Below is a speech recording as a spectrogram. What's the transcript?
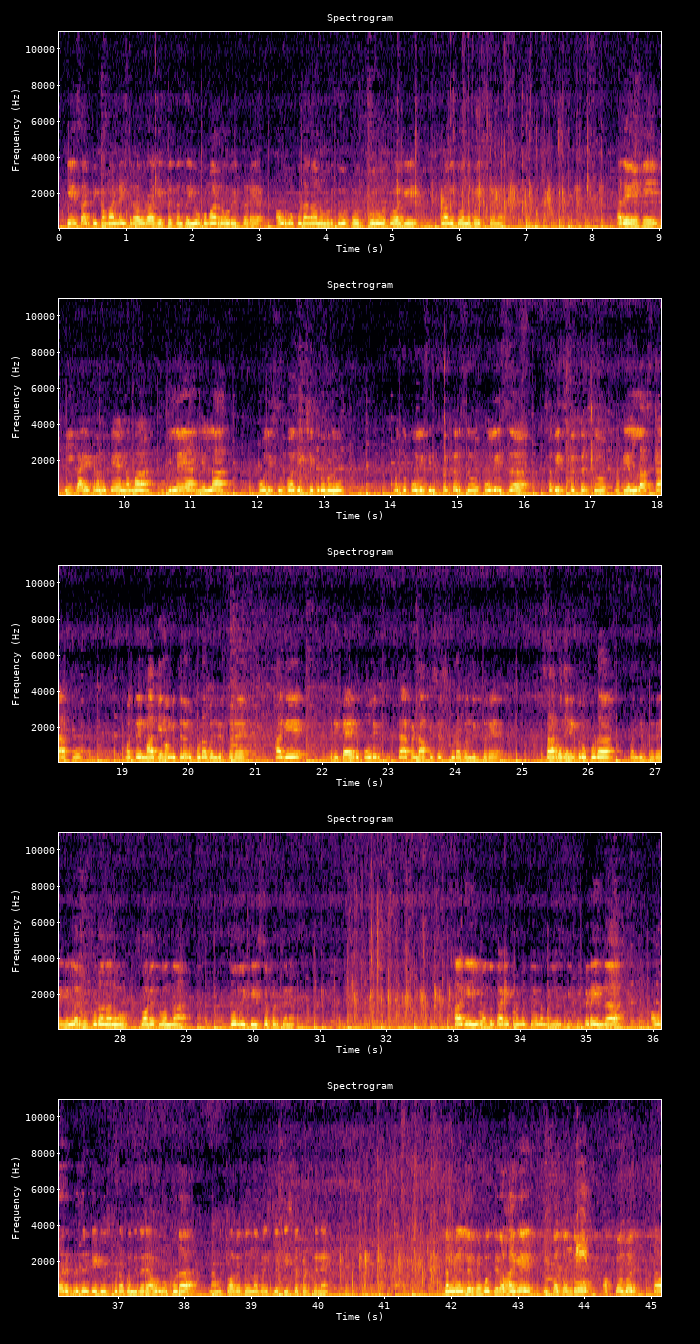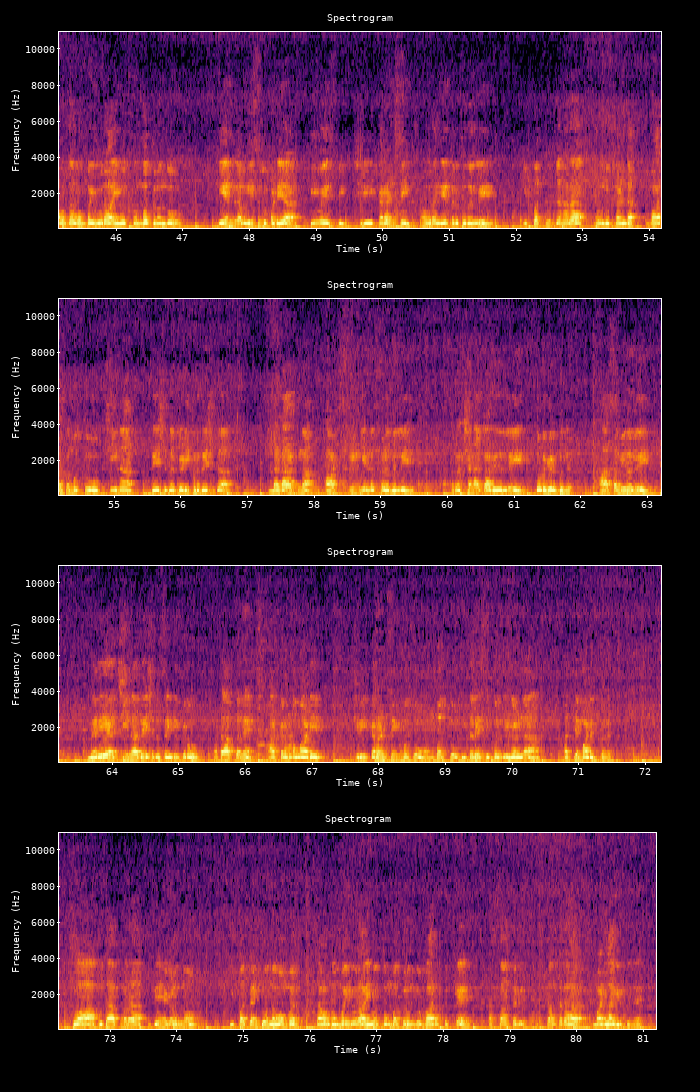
K S R P commandant ಅವರಾಗಿರ್ತಕ್ಕಂಥ Yuvakumar ಅವರು ಇರ್ತಾರೆ. ಅವ್ರಿಗೂ ಕೂಡ ನಾನು ಹೊರತು ಹೃತ್ಪೂರ್ವಕವಾಗಿ ಸ್ವಾಗತವನ್ನು ಬಯಸ್ತೇನೆ. ಅದೇ ರೀತಿ ಈ ಕಾರ್ಯಕ್ರಮಕ್ಕೆ ನಮ್ಮ ಜಿಲ್ಲೆಯ ಎಲ್ಲ ಪೊಲೀಸ್ ಉಪಾಧೀಕ್ಷಕರುಗಳು ಮತ್ತು police inspectors, police sub inspectors ಮತ್ತು ಎಲ್ಲ ಸ್ಟಾಫು ಮತ್ತು ಮಾಧ್ಯಮ ಮಿತ್ರರು ಕೂಡ ಬಂದಿರ್ತಾರೆ. ಹಾಗೆ retired police staff and officers ಕೂಡ ಬಂದಿರ್ತಾರೆ. ಸಾರ್ವಜನಿಕರು ಕೂಡ ಬಂದಿರ್ತಾರೆ. ಎಲ್ಲರಿಗೂ ಕೂಡ ನಾನು ಸ್ವಾಗತವನ್ನು ಕೋರ್ಲಿಕ್ಕೆ ಇಷ್ಟಪಡ್ತೇನೆ. ಹಾಗೆ ಈ ಒಂದು ಕಾರ್ಯಕ್ರಮಕ್ಕೆ ನಮ್ಮ ಎಲ್ ಸಿ ಸಿ ಕಡೆಯಿಂದ ಅವರ ರೆಪ್ರೆಸೆಂಟೇಟಿವ್ಸ್ ಕೂಡ ಬಂದಿದ್ದಾರೆ. ಅವ್ರಿಗೂ ಕೂಡ ನಾನು ಸ್ವಾಗತವನ್ನು ಬಯಸಲಿಕ್ಕೆ ಇಷ್ಟಪಡ್ತೇನೆ. ತಮ್ಮೆಲ್ಲರಿಗೂ ಗೊತ್ತಿರೋ ಹಾಗೆ ಇಪ್ಪತ್ತೊಂದು ಅಕ್ಟೋಬರ್ ಸಾವಿರದ ಒಂಬೈನೂರ ಐವತ್ತೊಂಬತ್ತರಂದು ಕೇಂದ್ರ ಮೀಸಲು ಪಡೆಯ ಡಿವೈಎಸ್ಪಿ ಶ್ರೀ ಕರಣ್ ಸಿಂಗ್ ಅವರ ನೇತೃತ್ವದಲ್ಲಿ ಇಪ್ಪತ್ತು ಜನರ ಒಂದು ತಂಡ, ಭಾರತ ಮತ್ತು ಚೀನಾ ದೇಶದ ಗಡಿ ಪ್ರದೇಶದ ಲಡಾಖ್ನ ಹಾಟ್ ಸ್ಪ್ರಿಂಗ್ ಎಂಬ ಸ್ಥಳದಲ್ಲಿ ರಕ್ಷಣಾ ಕಾರ್ಯದಲ್ಲಿ ತೊಡಗಿರುತ್ತದೆ. ಆ ಸಮಯದಲ್ಲಿ ನೆರೆಯ ಚೀನಾ ದೇಶದ ಸೈನಿಕರು ಹಠಾತ್ತನೆ ಆಕ್ರಮಣ ಮಾಡಿ ಶ್ರೀ ಕರಣ್ ಸಿಂಗ್ ಮತ್ತು ಒಂಬತ್ತು ಇತರೆ ಸಿಬ್ಬಂದಿಗಳನ್ನ ಹತ್ಯೆ ಮಾಡಿರ್ತಾರೆ. ಸೊ, ಆ ಹುತಾತ್ಮರ ದೇಹಗಳನ್ನು ಇಪ್ಪತ್ತೆಂಟು ನವೆಂಬರ್ ಸಾವಿರದ ಒಂಬೈನೂರ ಐವತ್ತೊಂಬತ್ತರಂದು ಭಾರತಕ್ಕೆ ಹಸ್ತಾಂತರ ಹಸ್ತಾಂತರ ಮಾಡಲಾಗಿರ್ತದೆ.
